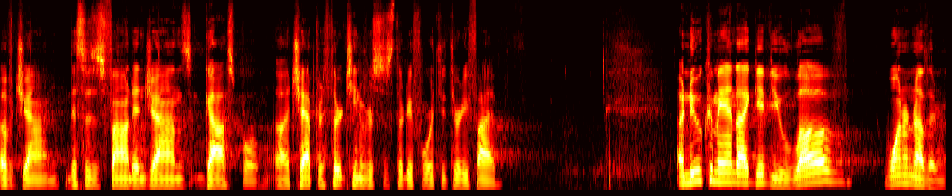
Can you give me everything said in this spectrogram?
of John. This is found in John's Gospel, uh, chapter 13, verses 34 through 35. A new command I give you love one another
